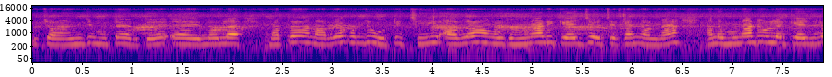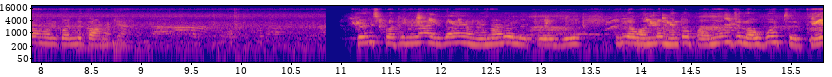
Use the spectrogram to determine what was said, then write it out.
மிச்சம் அஞ்சு முட்டை இருக்குது இதில் உள்ள மொத்தம் நிறைய குஞ்சு விட்டுச்சு அதெல்லாம் அவங்களுக்கு முன்னாடி கேஜி வச்சுருக்கேன்னு சொன்னேன். அந்த முன்னாடி உள்ள கேஜில் அவங்களுக்கு வந்து காமிக்கேன். ஃப்ரெண்ட்ஸ் பார்த்தீங்கன்னா இதான் என் முன்னாடி உள்ள கேஜி இதில் வந்து மொத்தம் பதினஞ்சு லவ் பேர்ட்ஸ் இருக்குது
